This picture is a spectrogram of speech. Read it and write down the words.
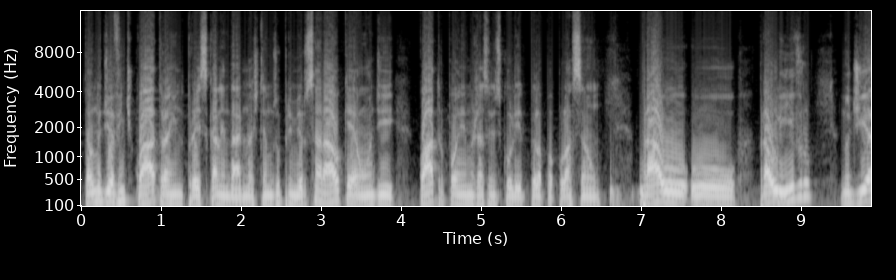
Então, no dia 24, ainda para esse calendário, nós temos o primeiro sarau, que é onde quatro poemas já são escolhidos pela população para o, o para o livro. No dia,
